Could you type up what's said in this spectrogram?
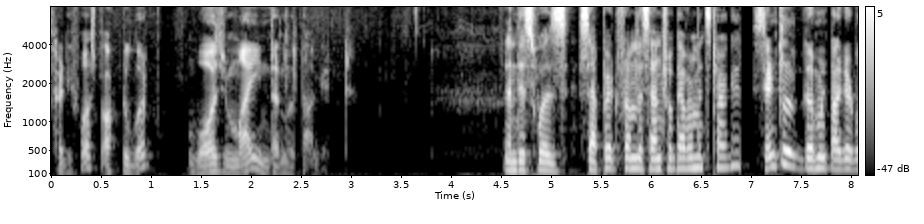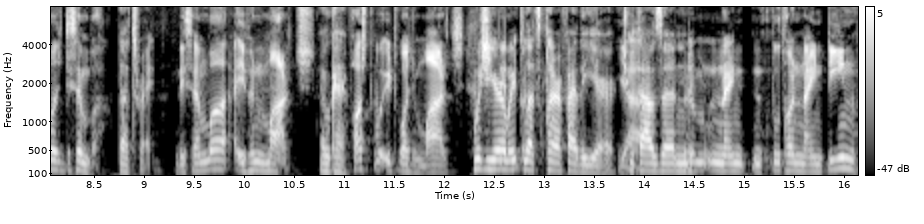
31st october was my internal target and this was separate from the central government's target? Central government target was December. That's right. December, even March. Okay. First, it was March. Which year? Wait, let's clarify the year. Yeah, 2000. Um, 2019,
